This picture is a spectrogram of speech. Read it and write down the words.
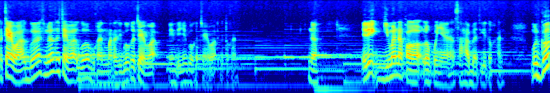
kecewa. Gue sebenarnya kecewa gue bukan marah sih gue kecewa. Intinya gue kecewa gitu kan. Nah jadi gimana kalau lo punya sahabat gitu kan menurut gue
